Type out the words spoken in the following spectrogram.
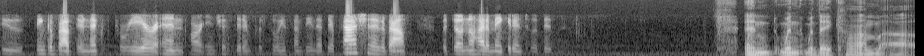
to think about their next career and are interested in pursuing something that they're passionate about but don't know how to make it into a business. And when when they come, uh,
